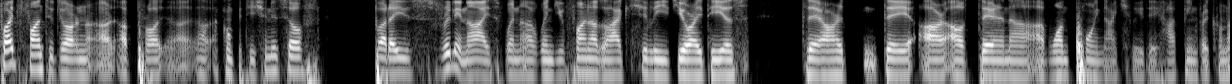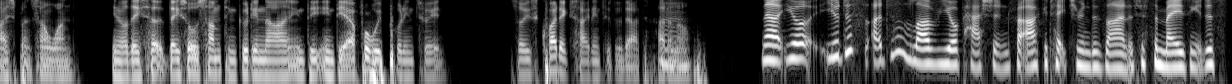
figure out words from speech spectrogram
quite fun to do a, a, pro, a, competition itself, but it's really nice when uh, when you find out actually your ideas they are they are out there and uh, at one point actually they have been recognized by someone. You know they saw they saw something good in uh, in the in the effort we put into it. So it's quite exciting to do that. I don't mm. know. Now you're you're just I just love your passion for architecture and design. It's just amazing. It just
